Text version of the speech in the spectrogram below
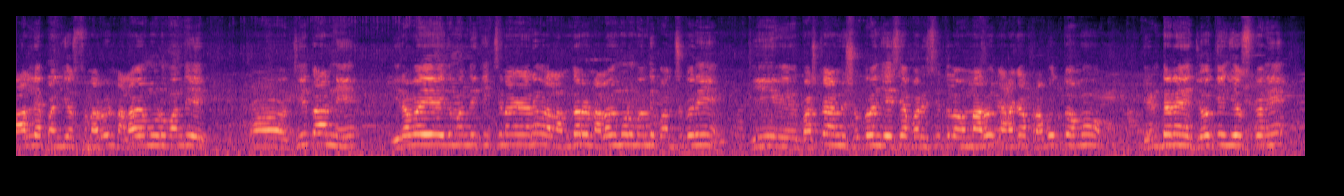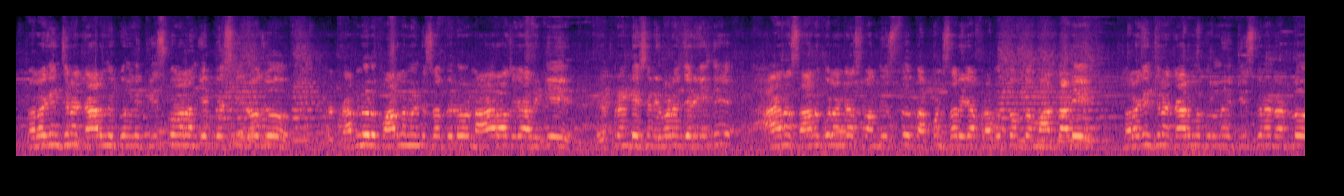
వాళ్ళే పనిచేస్తున్నారు. నలభై మూడు మంది జీతాన్ని ఇరవై ఐదు మందికి ఇచ్చినా కానీ వాళ్ళందరూ నలభై మూడు మంది పంచుకొని ఈ బస్టాండ్ని శుభ్రం చేసే పరిస్థితిలో ఉన్నారు. కనుక ప్రభుత్వము వెంటనే జోక్యం చేసుకొని తొలగించిన కార్మికుల్ని తీసుకోవాలని చెప్పేసి ఈరోజు కర్నూలు పార్లమెంటు సభ్యులు నాగరాజు గారికి రిప్రజెంటేషన్ ఇవ్వడం జరిగింది. ఆయన సానుకూలంగా స్పందిస్తూ తప్పనిసరిగా ప్రభుత్వంతో మాట్లాడి తొలగించిన కార్మికులను తీసుకునేటట్లు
